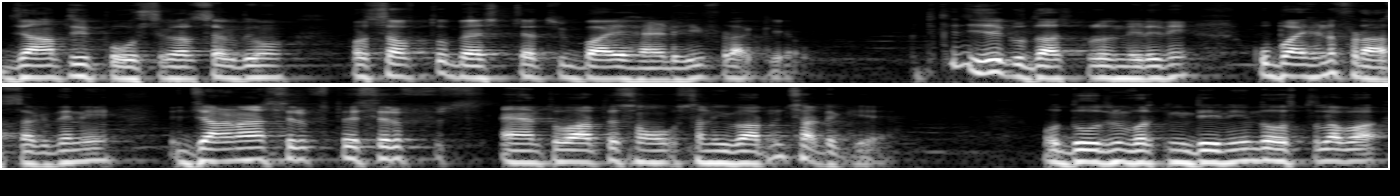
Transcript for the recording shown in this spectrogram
ਜਾਂ ਤੁਸੀਂ ਪੋਸਟ ਕਰ ਸਕਦੇ ਹੋ, ਪਰ ਸਭ ਤੋਂ ਬੈਸਟ ਹੈ ਤੁਸੀਂ ਬਾਏ ਹੈਂਡ ਹੀ ਫੜਾ ਕੇ ਆਓ। ਠੀਕ ਹੈ ਜੀ, ਜੇ ਗੁਰਦਾਸਪੁਰ ਦੇ ਨੇੜੇ ਨੇ, ਉਹ ਬਾਏ ਹੈਂਡ ਫੜਾ ਸਕਦੇ ਨੇ। ਜਾਣਾ ਸਿਰਫ ਤੇ ਸਿਰਫ ਐਤਵਾਰ ਤੇ ਸੋਮ ਸ਼ਨੀਵਾਰ ਨੂੰ ਛੱਡ ਕੇ ਹੈ ਉਹ ਦੋ ਦਿਨ ਵਰਕਿੰਗ ਡੇ ਨਹੀਂ ਹੁੰਦਾ, ਉਸ ਤੋਂ ਇਲਾਵਾ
